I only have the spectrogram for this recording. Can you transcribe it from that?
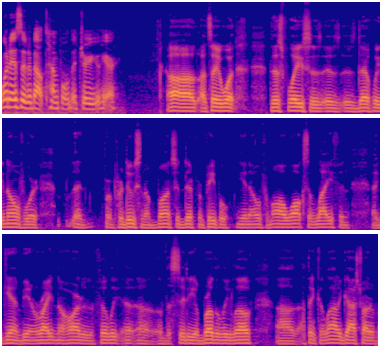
What is it about Temple that drew you here? Uh, I'll tell you what, this place is, is, is definitely known for for producing a bunch of different people, you know, from all walks of life, and again, being right in the heart of the Philly, uh, uh, of the city of brotherly love. Uh, I think a lot of guys try to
